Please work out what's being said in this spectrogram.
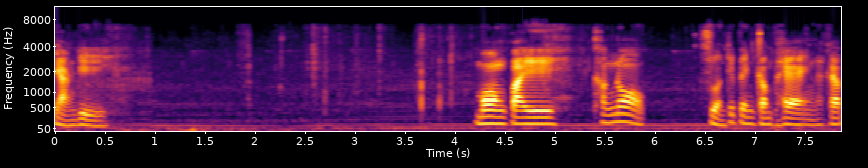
อย่างดี มองไปข้างนอกส่วนที่เป็นกำแพงนะครับ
